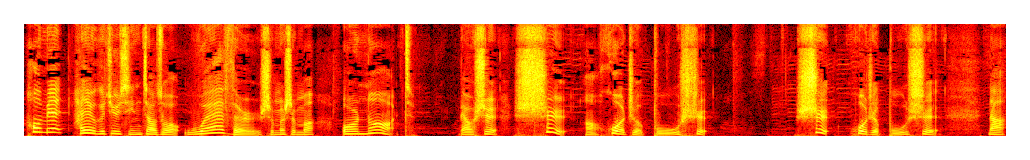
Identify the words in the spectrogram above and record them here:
后面还有个句型叫做 whether 什么什么 or not，表示是啊或者不是，是或者不是。那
